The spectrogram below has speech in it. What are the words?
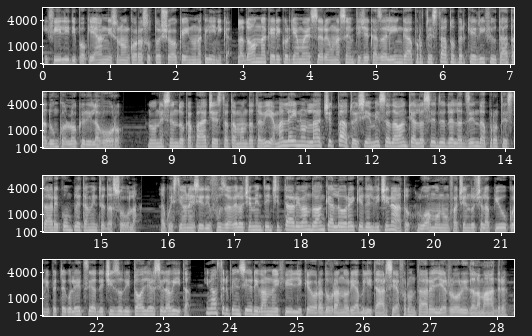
I figli di pochi anni sono ancora sotto shock e in una clinica. La donna, che ricordiamo essere una semplice casalinga, ha protestato perché rifiutata ad un colloquio di lavoro. Non essendo capace è stata mandata via, ma lei non l'ha accettato e si è messa davanti alla sede dell'azienda a protestare completamente da sola. La questione si è diffusa velocemente in città arrivando anche alle orecchie del vicinato. L'uomo, non facendocela più con i pettegolezzi, ha deciso di togliersi la vita. I nostri pensieri vanno ai figli che ora dovranno riabilitarsi e affrontare gli errori della madre.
